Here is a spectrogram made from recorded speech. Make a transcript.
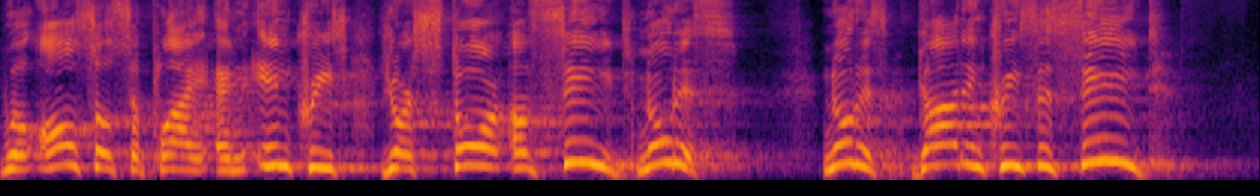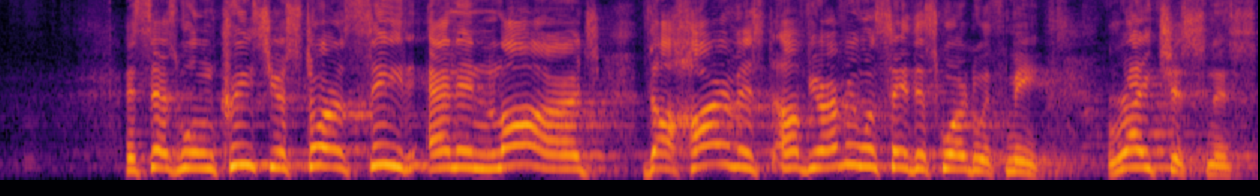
will also supply and increase your store of seed. Notice, notice, God increases seed. It says, will increase your store of seed and enlarge the harvest of your, everyone say this word with me, righteousness.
